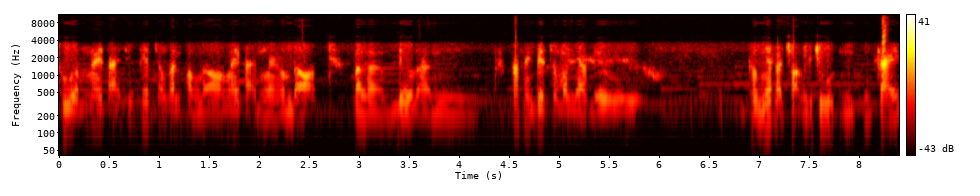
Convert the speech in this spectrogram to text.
thu âm ngay tại trực tiếp trong căn phòng đó ngay tại một ngày hôm đó. Và là đều là các thành viên trong ban nhạc đều thống nhất là chọn cái chủ cái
